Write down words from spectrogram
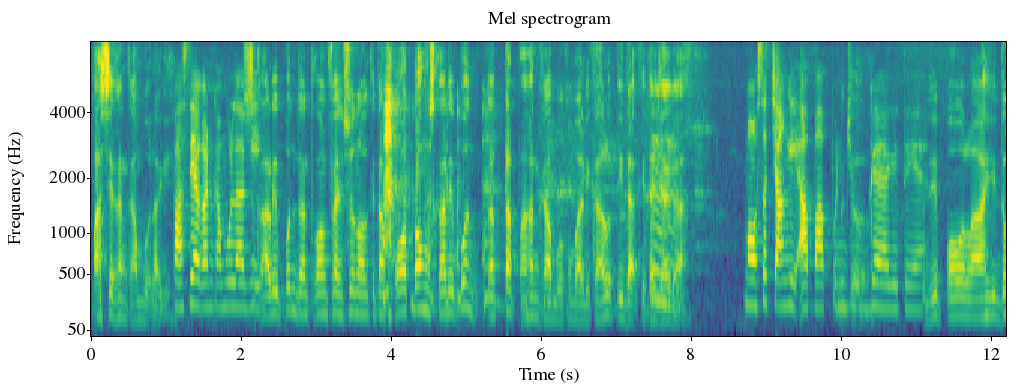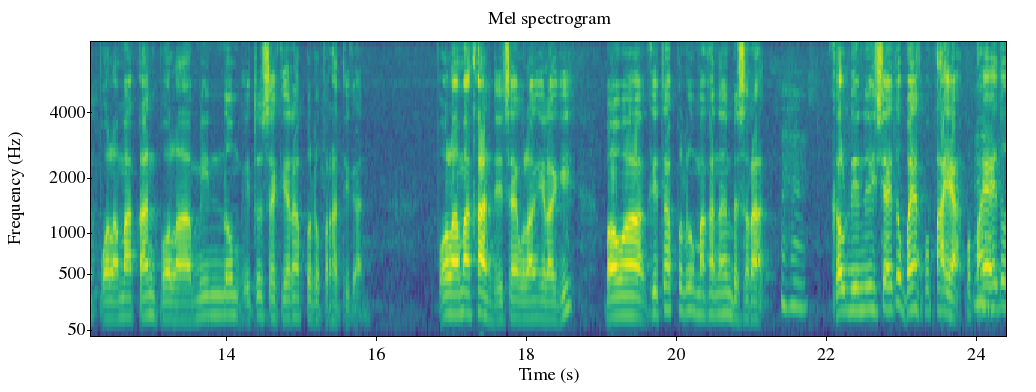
pasti akan kambuh lagi. Pasti akan kambuh lagi. Sekalipun dengan konvensional kita potong sekalipun tetap akan kambuh kembali kalau tidak kita hmm. jaga. Mau secanggih apa pun Betul. juga gitu ya. Jadi pola hidup, pola makan, pola minum itu saya kira perlu perhatikan. Pola makan, jadi saya ulangi lagi bahwa kita perlu makanan berserat. -hmm. Kalau di Indonesia itu banyak pepaya, pepaya mm. itu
